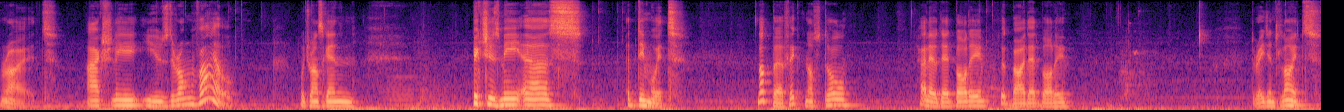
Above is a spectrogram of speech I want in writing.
Right. I actually used the wrong vial. Which once again pictures me as a dimwit. Not perfect, not at all. Hello, dead body. Goodbye, dead body. The radiant light.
